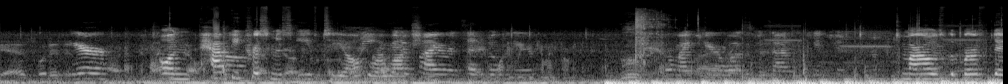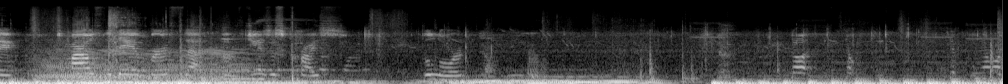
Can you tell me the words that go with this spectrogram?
Yes, what is it? here, On Happy Christmas Eve to y'all who are watching. fire and set it over here, where my chair was, was out in the kitchen. Tomorrow's the birthday. Tomorrow's the day of birth that of Jesus Christ, the Lord. Not, no, yep, not.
